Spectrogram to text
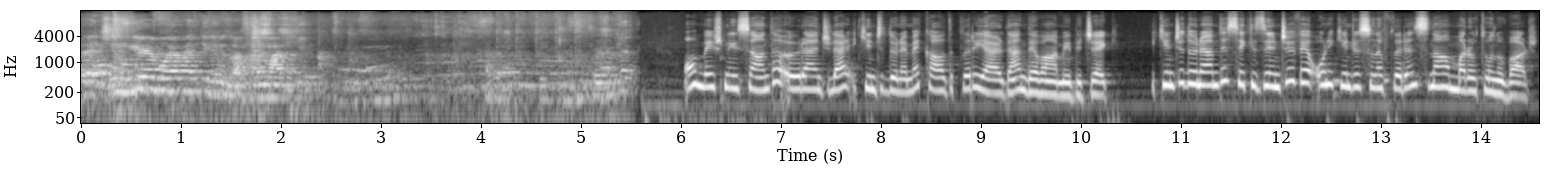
Evet, çizgi ve boyama etkinliğimiz var Valim. 15 Nisan'da öğrenciler ikinci döneme kaldıkları yerden devam edecek. İkinci dönemde 8. ve 12. sınıfların sınav maratonu var.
